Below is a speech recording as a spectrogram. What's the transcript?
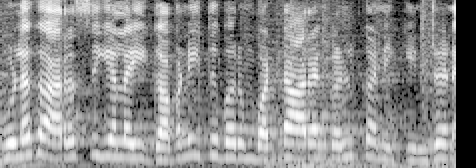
உலக அரசியலை கவனித்து வரும் வட்டாரங்கள் கணிக்கின்றன.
